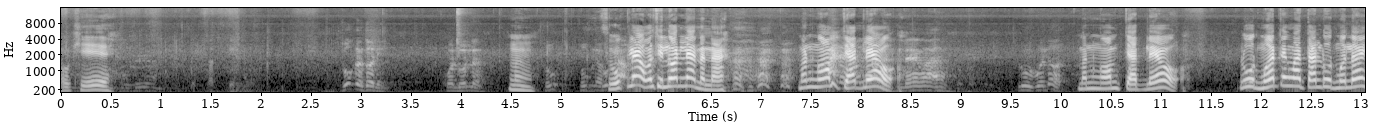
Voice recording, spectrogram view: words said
โอเคทุกเลยตัวนี้ควรลุ้นเลยหนึ่ง สุกแล้วมันสิล้นแล้วนั่นนะมันง้อมจัดแล้วแดงว่าลูกเพื่อนโดดมันง้อมจัดแล้ว รูดเหมือดจังว่าตัดรูดเหมือดเลย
